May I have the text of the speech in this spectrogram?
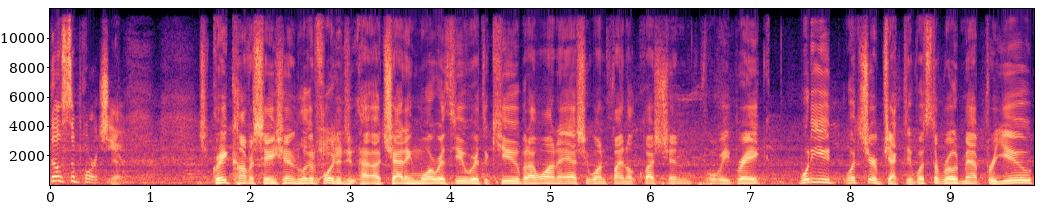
they'll support you. Yeah. Great conversation. Looking forward to uh, chatting more with you. We're at the Cube, but I want to ask you one final question before we break. What do you? What's your objective? What's the roadmap for you?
